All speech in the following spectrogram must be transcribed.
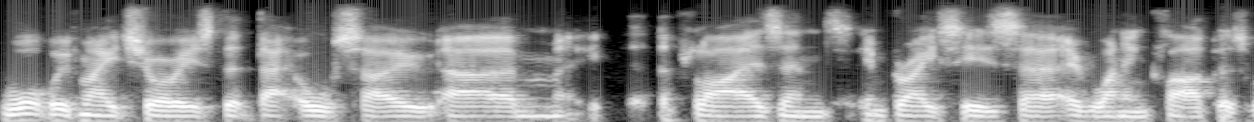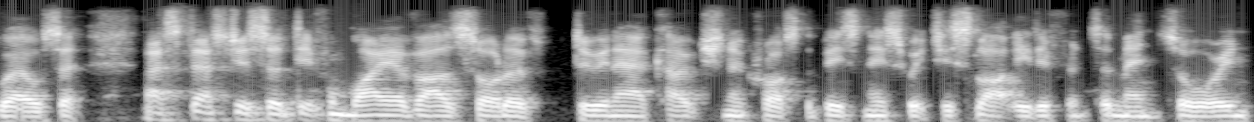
what we've made sure is that that also um, applies and embraces uh, everyone in Clark as well. So that's that's just a different way of us sort of doing our coaching across the business, which is slightly different to mentoring.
